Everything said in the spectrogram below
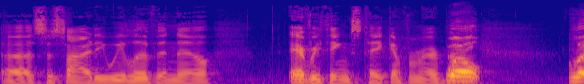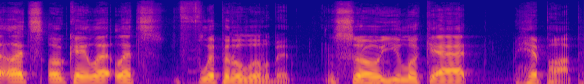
uh, society we live in now. Everything's taken from everybody. Well, let, let's okay. Let let's flip it a little bit. So you look at hip hop.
